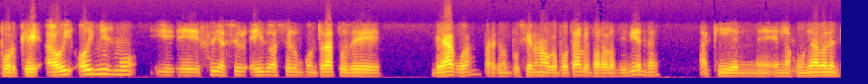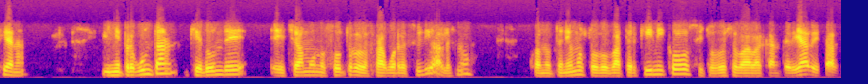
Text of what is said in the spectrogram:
porque hoy, hoy mismo eh, fui a hacer, he ido a hacer un contrato de, de agua para que me pusieran agua potable para las viviendas aquí en, en la comunidad valenciana y me preguntan que dónde echamos nosotros las aguas residuales, ¿no? Cuando tenemos todos váter químicos y todo eso va a la alcantarillado y tal.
